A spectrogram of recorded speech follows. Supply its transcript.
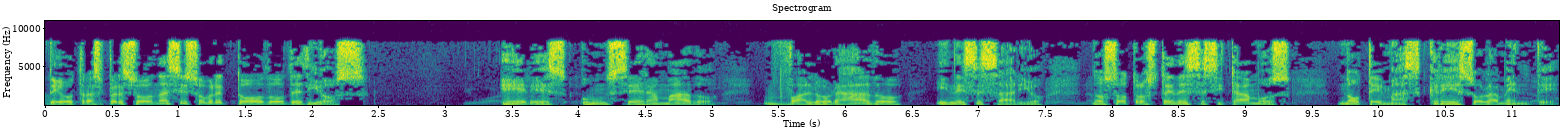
de otras personas y sobre todo de Dios. Eres un ser amado, valorado y necesario. Nosotros te necesitamos. No temas, cree solamente.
